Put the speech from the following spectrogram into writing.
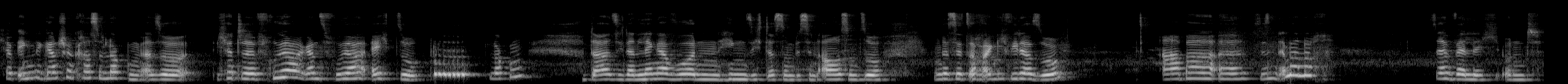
Ich habe irgendwie ganz schön krasse Locken. Also ich hatte früher, ganz früher, echt so Locken. Da sie dann länger wurden, hing sich das so ein bisschen aus und so. Und das ist jetzt auch eigentlich wieder so. Aber äh, sie sind immer noch sehr wellig und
